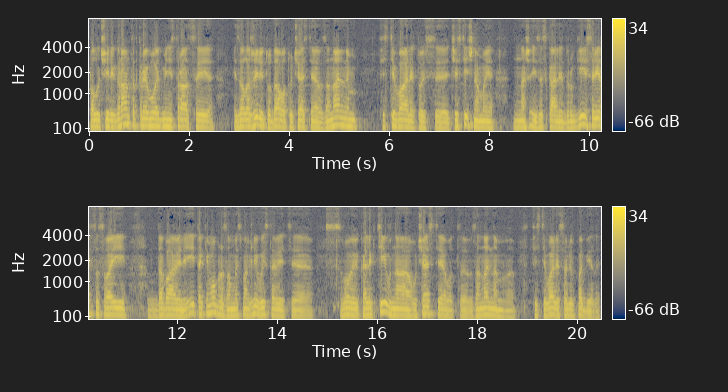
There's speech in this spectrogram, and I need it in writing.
получили грант от краевой администрации и заложили туда вот участие в зональном фестивале. То есть э, частично мы изыскали другие средства свои – добавили. И таким образом мы смогли выставить э, свой коллектив на участие вот э, в зональном э, фестивале «Салют Победы».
